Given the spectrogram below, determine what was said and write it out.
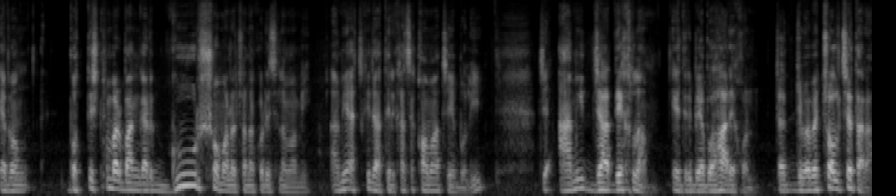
এবং বত্রিশ নম্বর বাঙ্গার গুড় সমালোচনা করেছিলাম আমি। আমি আজকে জাতির কাছে ক্ষমা চেয়ে বলি যে আমি যা দেখলাম, এদের ব্যবহার এখন যেভাবে চলছে তারা,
